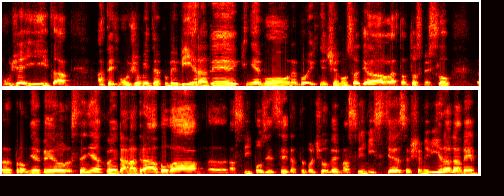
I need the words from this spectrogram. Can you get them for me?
může jít a a teď můžu mít jakoby výhrady k němu nebo i k něčemu, co dělal, ale v tomto smyslu pro mě byl stejně jako je Dana Drábová eh, na své pozici, tak to byl člověk na svém místě se všemi výhradami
